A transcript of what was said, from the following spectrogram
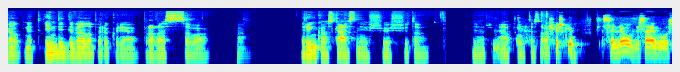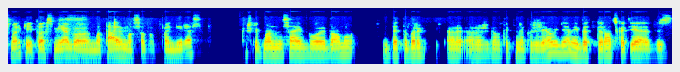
gal net indie developerių, kurie praras savo rinkos kasnį iš, iš šito. Ir mm. Apple tiesiog. Aš kažkaip seniau visai buvau smarkiai tos miego matavimo savo paniręs. Kažkaip man visai buvo įdomu, bet dabar ar, ar aš gal taip nepažiūrėjau įdėmiai, bet pirots, kad jie vis,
